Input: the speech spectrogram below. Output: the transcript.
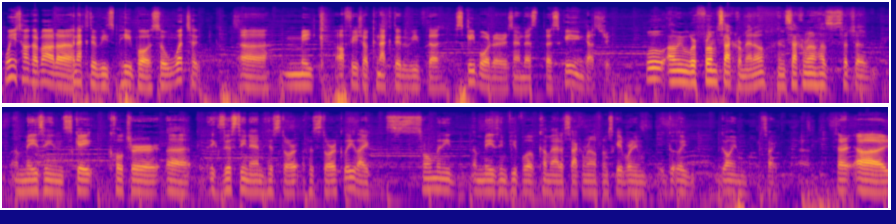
when you talk about uh, connected with people, so what uh, make official connected with the skateboarders and the, the skate industry? Well, I mean, we're from Sacramento, and Sacramento has such an amazing skate culture uh, existing and histor- historically. Like, so many amazing people have come out of Sacramento from skateboarding, going, going sorry. sorry，呃，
